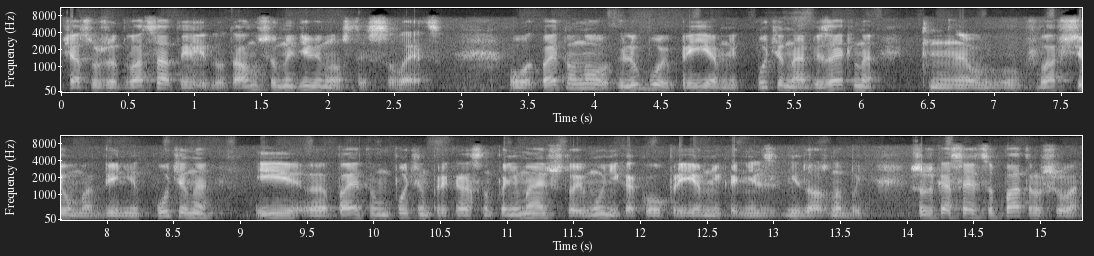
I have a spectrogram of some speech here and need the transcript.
Сейчас уже 20-е идут, а он все на 90-е ссылается. Вот. Поэтому ну, любой преемник Путина обязательно во всем обвинит Путина, и э, поэтому Путин прекрасно понимает, что ему никакого преемника не, не должно быть. Что же касается Патрушева,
